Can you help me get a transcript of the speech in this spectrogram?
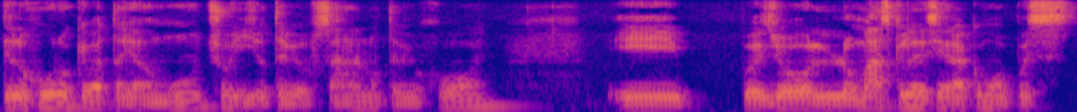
te lo juro que he batallado mucho y yo te veo sano, te veo joven. Y pues yo lo más que le decía era como pues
